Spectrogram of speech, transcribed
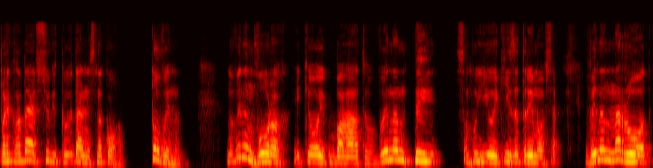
перекладає всю відповідальність на кого? Хто винен? Ну, винен ворог, якого багато, винен ти, Самуїл, який затримався, винен народ.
